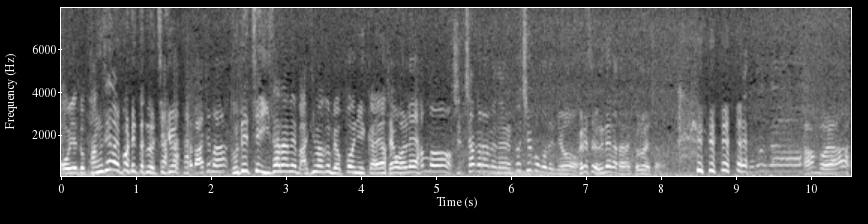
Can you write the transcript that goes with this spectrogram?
어, 얘 너 방생할 뻔했다, 너 지금. 자, 마지막. 도대체 이 사람의 마지막은 몇 번일까요? 제가 원래 한번 집착을 하면은 끝을 보거든요. 그래서 은혜가 나랑 결혼했잖아. 도망가. 다음 뭐야?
